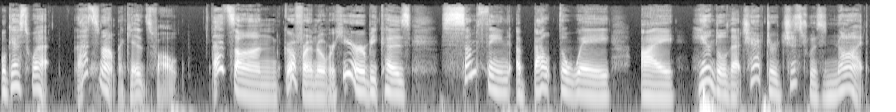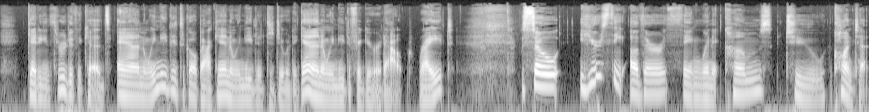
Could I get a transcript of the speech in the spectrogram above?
well, guess what? That's not my kid's fault. That's on girlfriend over here because something about the way I handled that chapter just was not getting through to the kids. And we needed to go back in and we needed to do it again and we need to figure it out, right? So here's the other thing when it comes to content,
